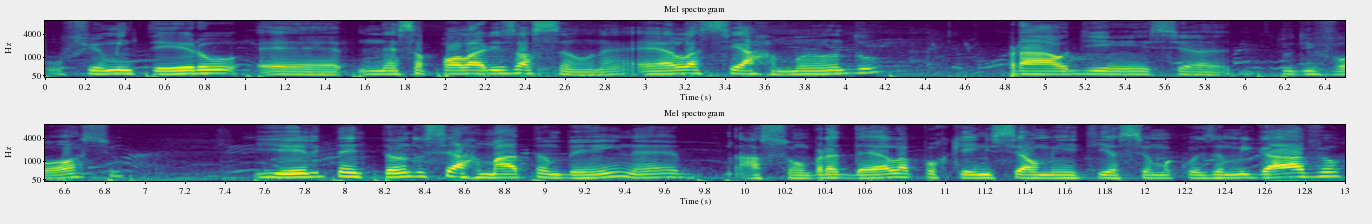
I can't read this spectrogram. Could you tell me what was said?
o filme inteiro é, nessa polarização, né? Ela se armando para a audiência do divórcio e ele tentando se armar também, né, à sombra dela, porque inicialmente ia ser uma coisa amigável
